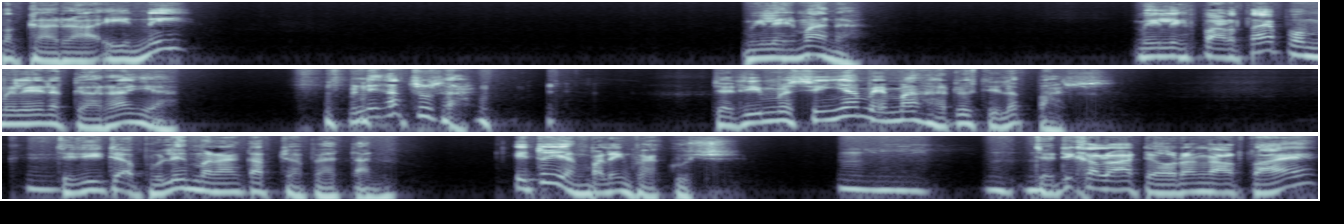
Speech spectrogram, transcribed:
negara ini, milih mana? Milih partai, pemilih negaranya. Ini kan susah. Jadi mestinya memang harus dilepas. Jadi tidak boleh merangkap jabatan. Itu yang paling bagus. Hmm. Jadi kalau ada orang partai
